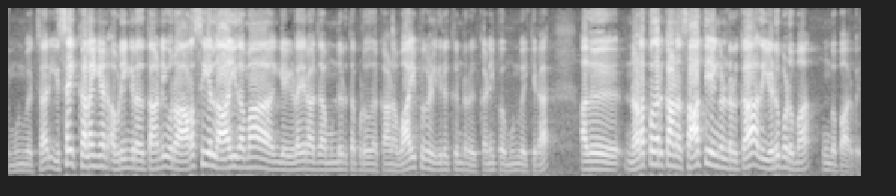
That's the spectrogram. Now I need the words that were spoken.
முன்வச்சார். இசைக்கலைஞர் அப்படிங்கறத தாண்டி ஒரு அரசியல் ஆயுதமா இங்கே இளையராஜா முன்னிறுத்தப்படுவதற்கான வாய்ப்புகள் இருக்குன்ற கணிப்பை முன்வைக்கிறார். அது நடப்பதற்கான சாத்தியங்கள் இருக்கா? அது எடுபடுமா? உங்க பார்வை.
